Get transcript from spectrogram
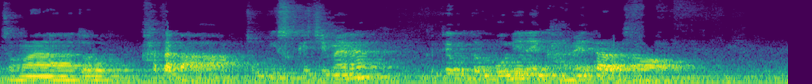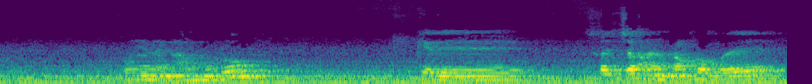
정하도록 하다가 좀 익숙해지면은 그때부터 본인의 감에 따라서 본인의 감으로 두께를 설정하는 방법을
